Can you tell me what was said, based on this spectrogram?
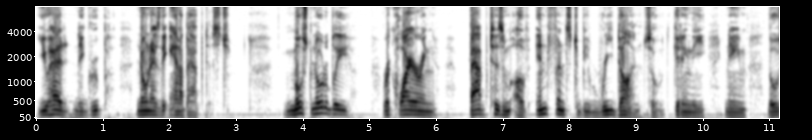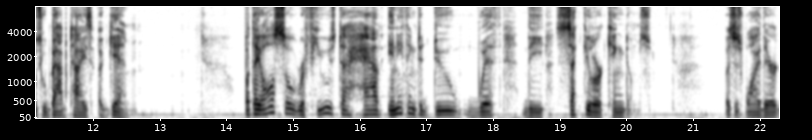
you had the group known as the Anabaptists, most notably requiring baptism of infants to be redone, so getting the name those who baptize again. But they also refused to have anything to do with the secular kingdoms. This is why their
